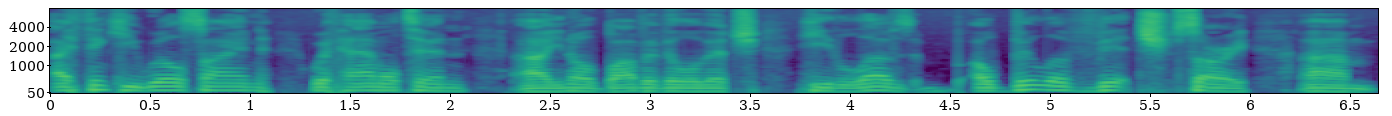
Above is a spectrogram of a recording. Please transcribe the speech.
I think he will sign with Hamilton. Uh, you know, Bob O'Billovich, he loves O'Billovich. Sorry, um,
